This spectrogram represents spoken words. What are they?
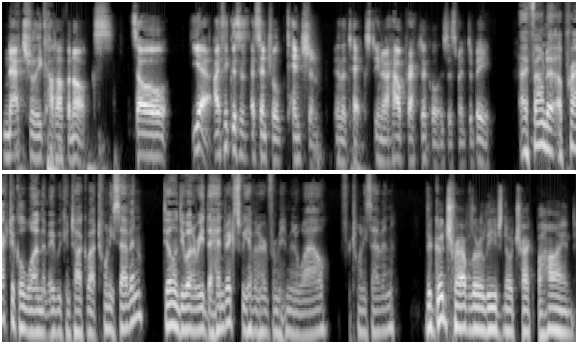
naturally cut up an ox. So, yeah, I think this is a central tension in the text. You know, how practical is this meant to be? I found a, a, practical one that maybe we can talk about 27. Dylan, do you want to read the Henricks? We haven't heard from him in a while for 27. The good traveler leaves no track behind.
